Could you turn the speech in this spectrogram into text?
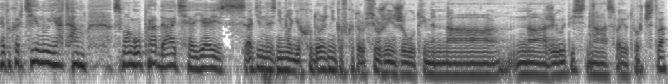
эту картину я там смогу продать. А я из, один из немногих художников, которые всю жизнь живут именно на, на живопись, на свое творчество.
